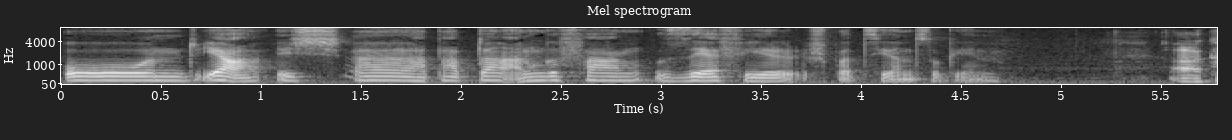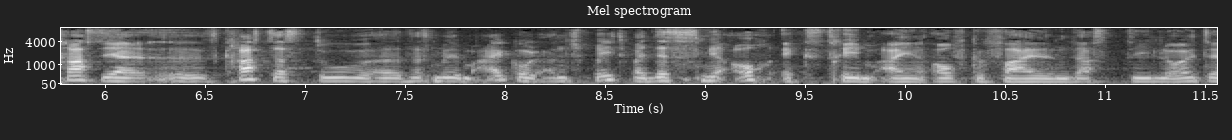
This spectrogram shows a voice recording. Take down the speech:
Und ja, ich äh, habe hab dann angefangen, sehr viel spazieren zu gehen. Ah, krass, ja, krass, dass du äh, das mit dem Alkohol ansprichst, weil das ist mir auch extrem aufgefallen, dass die Leute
